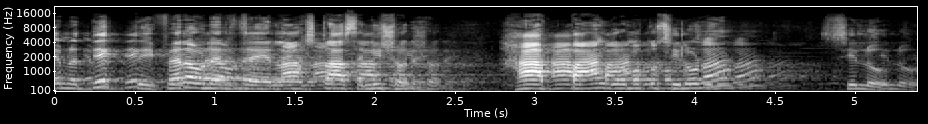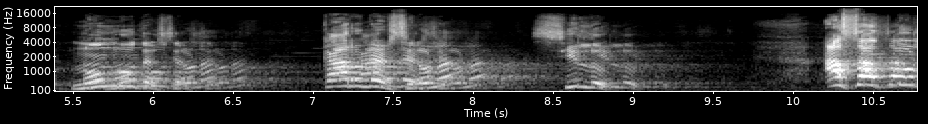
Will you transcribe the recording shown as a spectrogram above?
এমনি দেখতে, ফেরাউনের যে লাশটা আছে মিশরে, হাত পা আঙ্গুর মতো ছিল না? ছিল। নমরুদের ছিল না? কারণের ছিল না? ছিল। আসাদ নূর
